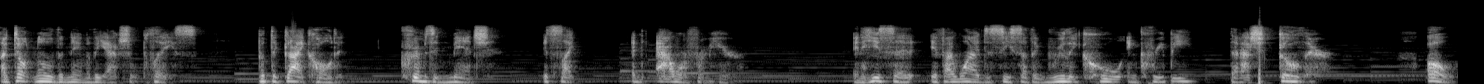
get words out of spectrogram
I don't know the name of the actual place, but the guy called it Crimson Mansion. It's like an hour from here. And he said if I wanted to see something really cool and creepy, that I should go there. Oh,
